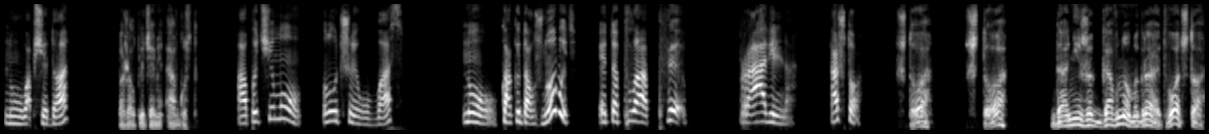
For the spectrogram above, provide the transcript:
«Ну, вообще да», — пожал плечами Август. «А почему лучшие у вас?» «Ну, как и должно быть. Это пла... П... правильно. А что?» «Что? Что? Да они же говном играют, вот что.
